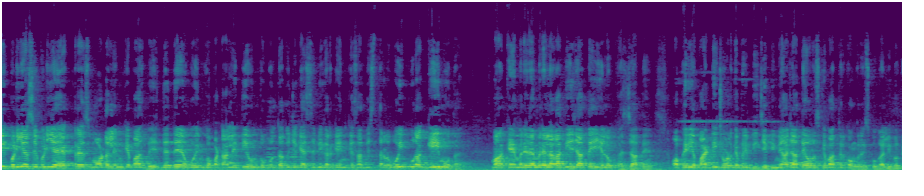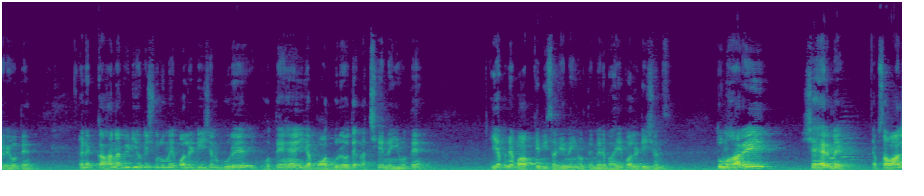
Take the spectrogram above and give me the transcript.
एक बढ़िया से बढ़िया एक्ट्रेस मॉडल इनके पास भेज देते हैं, वो इनको पटा लेती है, उनको बोलता है, तुझे कैसे भी करके इनके साथ बिस्तर में, वही पूरा गेम होता है। वहाँ कैमरे वैमरे लगा दिए जाते हैं, ये लोग फंस जाते हैं। और फिर ये पार्टी छोड़ के फिर बीजेपी में आ जाते हैं और उसके बाद फिर कांग्रेस को गाली बकरे होते हैं। मैंने कहा ना वीडियो के शुरू में पॉलिटिशियन बुरे होते हैं या बहुत बुरे होते हैं, अच्छे नहीं होते हैं। ये अपने बाप के भी सगे नहीं होते, मेरे भाई पॉलिटिशियंस तुम्हारे शहर में अब सवाल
